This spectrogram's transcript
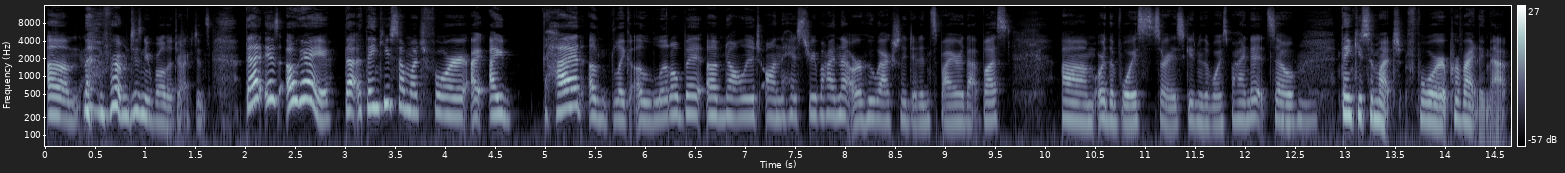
um from Disney World attractions. That is okay. That thank you so much for I I had a like a little bit of knowledge on the history behind that or who actually did inspire that bust um or the voice sorry excuse me the voice behind it so thank you so much for providing that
